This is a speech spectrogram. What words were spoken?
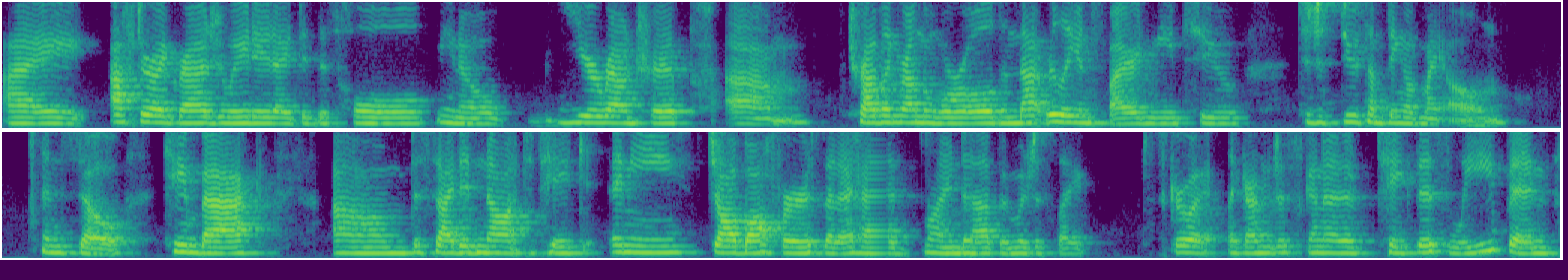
I, after I graduated, I did this whole, you know, year-round trip um, traveling around the world and that really inspired me to to just do something of my own. And so came back um, decided not to take any job offers that i had lined up and was just like screw it. Like i'm just gonna take this leap and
